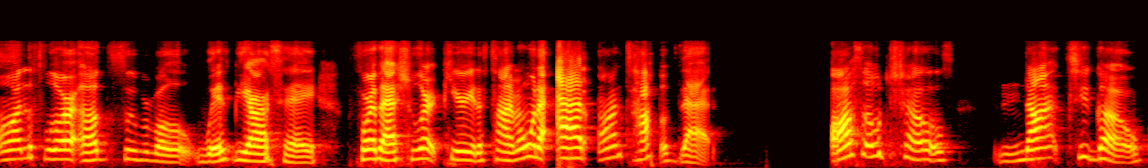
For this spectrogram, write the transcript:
on the floor of the Super Bowl with Beyonce for that short period of time. I want to add on top of that, also chose not to go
